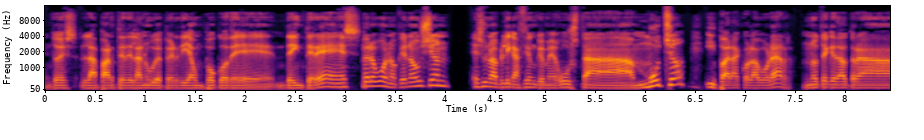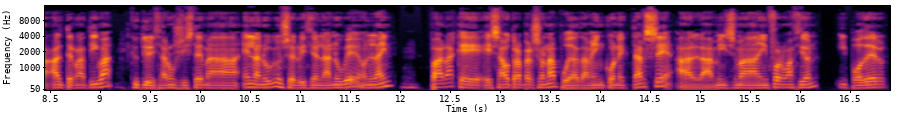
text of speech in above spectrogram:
entonces la parte de la nube perdía un poco de, de, interés. Pero bueno, que Notion es una aplicación que me gusta mucho y para colaborar no te queda otra alternativa que utilizar un sistema en la nube, un servicio en la nube online, para que esa otra persona pueda también conectarse a la misma información y poder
